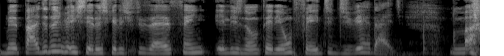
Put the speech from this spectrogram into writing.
metade das besteiras que eles fizessem, eles não teriam feito de verdade. Mas.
